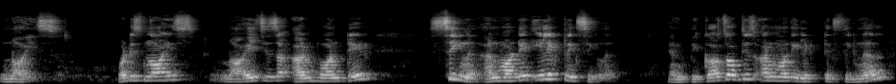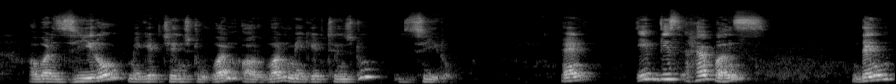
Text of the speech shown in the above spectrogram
noise what is noise? Noise is an unwanted signal, unwanted electric signal. And because of this unwanted electric signal our 0 may get changed to 1 or 1 may get changed to 0 and if this happens then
